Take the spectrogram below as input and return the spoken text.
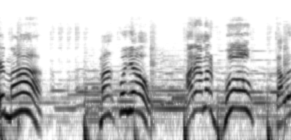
এই মা। মা কই যাও? আরে আমার বউ। চালো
